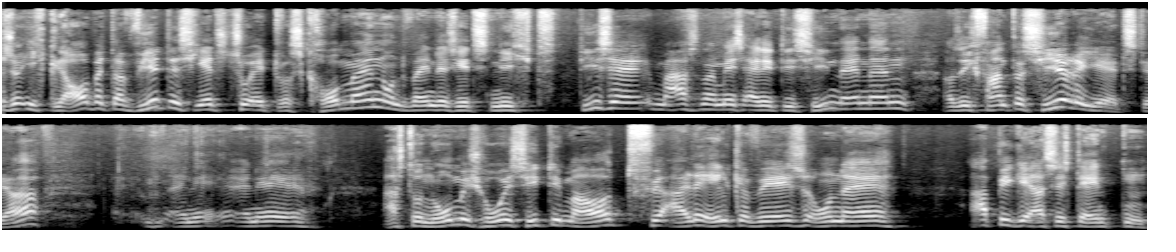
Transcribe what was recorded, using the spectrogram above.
Also ich glaube, da wird es jetzt zu etwas kommen und wenn es jetzt nicht diese Maßnahme ist, eine, die Sie nennen, also ich fantasiere jetzt, ja, eine, eine astronomisch hohe City-Maut für alle LKWs ohne Abbiegeassistenten.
